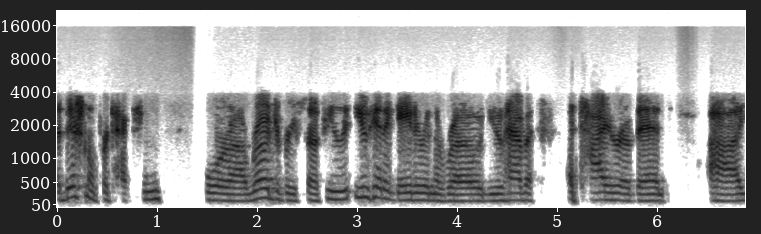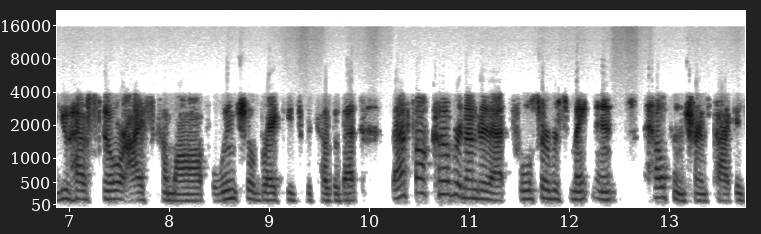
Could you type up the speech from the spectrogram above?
additional protection for uh, road debris. So if you you hit a gator in the road, you have a, a tire event, uh, you have snow or ice come off, windshield breakage because of that. That's all covered under that full service maintenance health insurance package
